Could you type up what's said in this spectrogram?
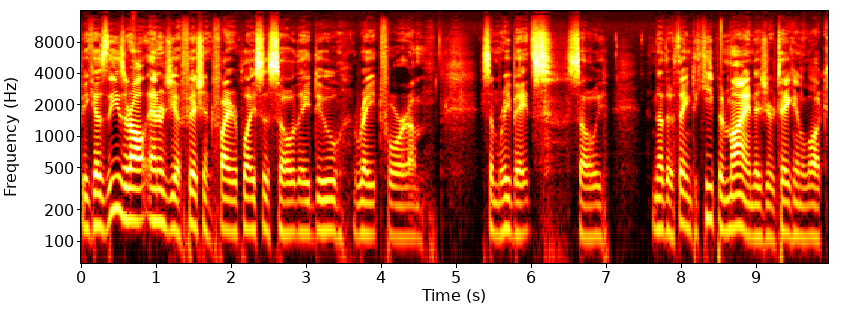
because these are all energy efficient fireplaces, so they do rate for um, some rebates. So another thing to keep in mind as you're taking a look.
